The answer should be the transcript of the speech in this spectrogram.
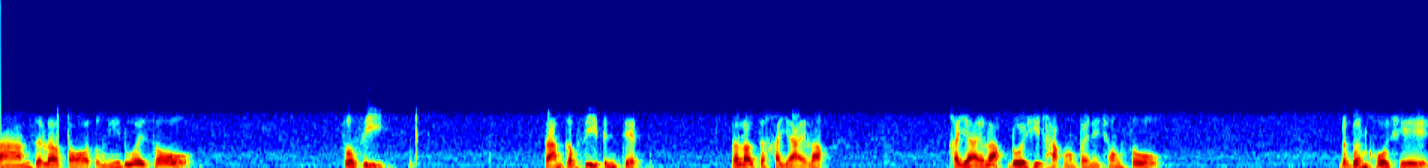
สามเสร็จแล้วต่อตรงนี้ด้วยโซ่ โซ่สี่ สามกับสี่เป็นเจ็ด แล้วเราจะขยายหลัก ขยายหลักโดยที่ถักลงไปในช่องโซ่ double crochet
